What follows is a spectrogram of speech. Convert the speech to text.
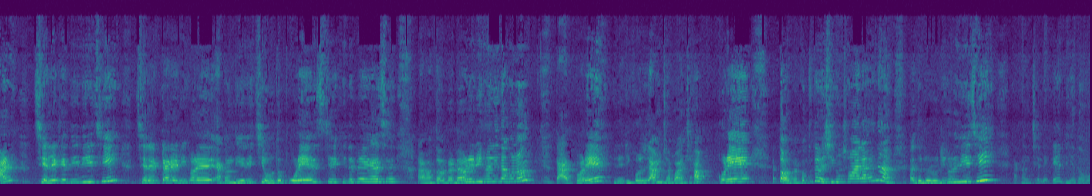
আর ছেলেকে দিয়ে দিয়েছি, ছেলেরটা রেডি করে এখন দিয়ে দিচ্ছি। ও তো পড়ে এসছে, খিদে পেয়ে গেছে, আর আমার তরকাটাও রেডি হয়নি তখনও। তারপরে রেডি করলাম, ঝাপাঝাপ করে। তরকা করতে তো বেশিক্ষণ সময় লাগে না, আর দুটো রুটি করে দিয়েছি। এখন ছেলেকে দিয়ে দেবো।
